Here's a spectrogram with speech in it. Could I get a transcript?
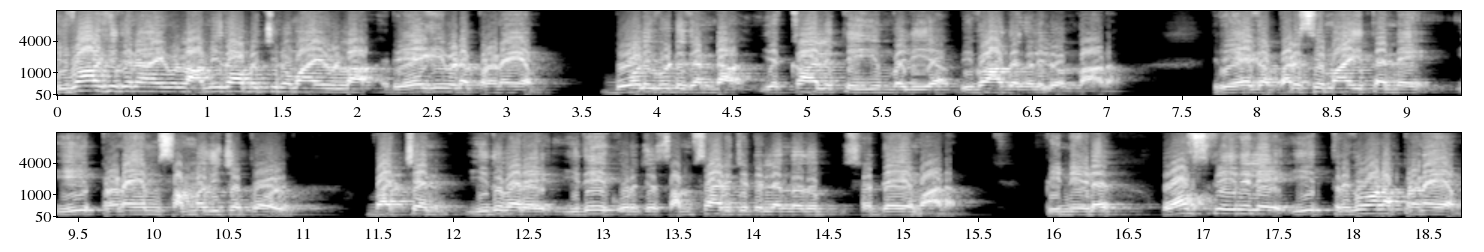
വിവാഹിതനായുള്ള അമിതാഭ് ബച്ചനുമായുള്ള രേഖയുടെ പ്രണയം ബോളിവുഡ് കണ്ട എക്കാലത്തെയും വലിയ വിവാദങ്ങളിൽ ഒന്നാണ്. രേഖ പരസ്യമായി തന്നെ ഈ പ്രണയം സമ്മതിച്ചപ്പോൾ ബച്ചൻ ഇതുവരെ ഇതേക്കുറിച്ച് സംസാരിച്ചിട്ടില്ലെന്നതും ശ്രദ്ധേയമാണ്. പിന്നീട് ഓഫ് സ്ക്രീനിലെ ഈ ത്രികോണ പ്രണയം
